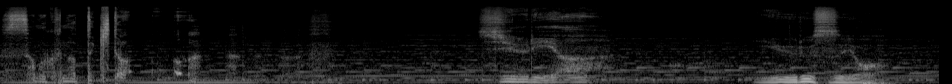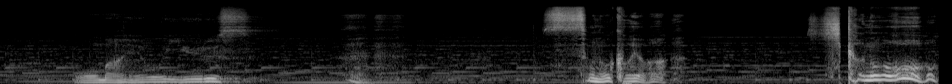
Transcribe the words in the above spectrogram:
寒くなってきたジュリアン。許すよ。お前を許す。その声は鹿の王。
